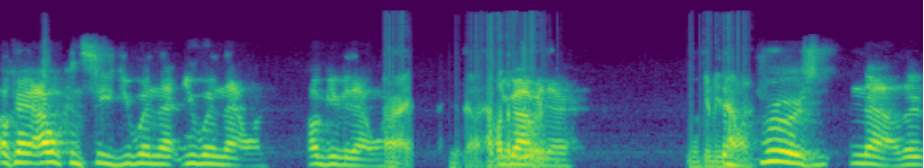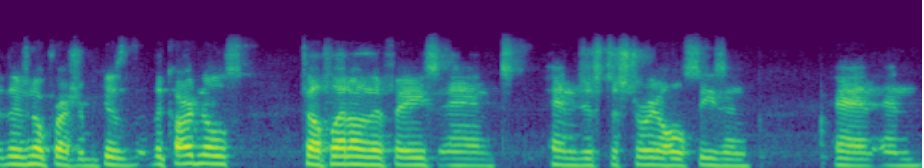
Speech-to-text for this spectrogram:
okay, I will concede. You win that. You win that one. I'll give you that one. All right. you got Brewers? me there. Give me the that one. Brewers, no, there, there's no pressure because the Cardinals fell flat on their face and and just destroyed a whole season. And and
